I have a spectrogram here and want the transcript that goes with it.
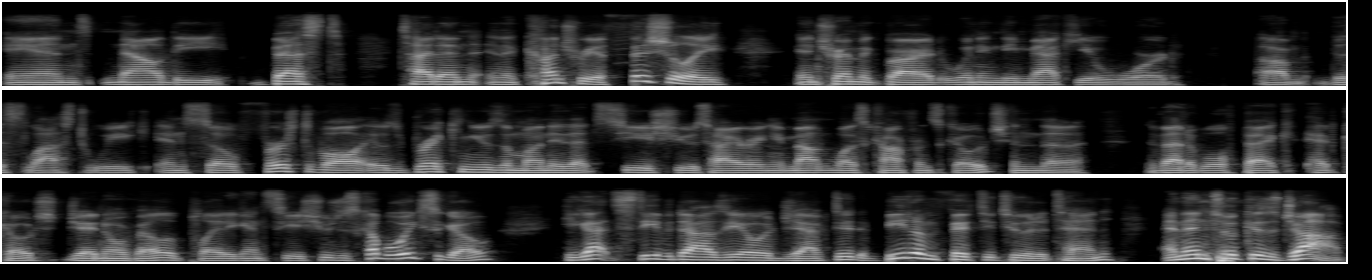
and now the best tight end in the country officially in Trey McBride winning the Mackey Award um, this last week. And so, first of all, it was breaking news on Monday that CSU is hiring a Mountain West Conference coach and the Nevada Wolfpack head coach Jay Norvell, who played against CSU just a couple weeks ago. He got Steve Addazio ejected, beat him 52 to 10, and then took his job.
